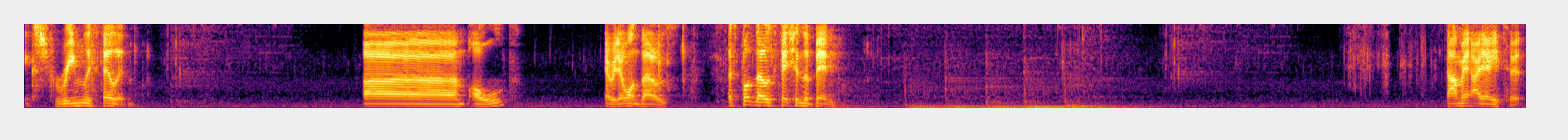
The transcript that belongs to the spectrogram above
Extremely filling. Um, old. Yeah, we don't want those. Let's put those fish in the bin. Damn it, I ate it.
